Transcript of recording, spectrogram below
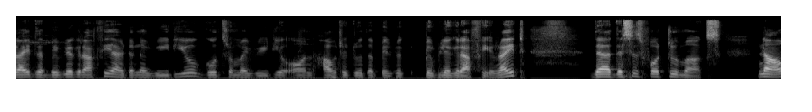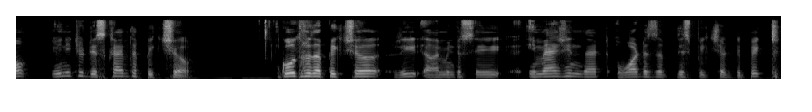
write the bibliography. I've done a video, go through my video on how to do the bibliography, right? the, this is for two marks now you need to describe the picture go through the picture read i mean to say imagine that what does this picture depict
